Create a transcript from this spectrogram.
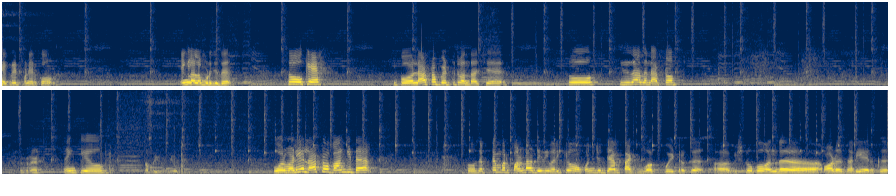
டெக்கரேட் பண்ணியிருக்கோம். எங்களால் முடிஞ்சுது. ஸோ ஓகே இப்போது லேப்டாப் எடுத்துகிட்டு வந்தாச்சு. ஸோ இதுதான் அந்த லேப்டாப் தேங்க்யூ ஒரு வழியாக லேப்டாப் வாங்கிட்டேன். ஸோ செப்டம்பர் பன்னெண்டாம் தேதி வரைக்கும் கொஞ்சம் ஜாம் பேக் ஒர்க் போயிட்டுருக்கு விஷ்ணுக்கும் வந்து ஆர்டர்ஸ் நிறைய இருக்குது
